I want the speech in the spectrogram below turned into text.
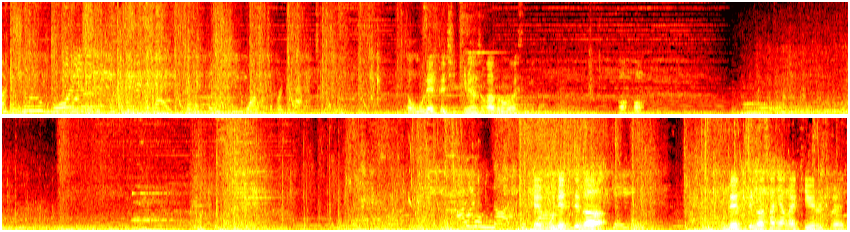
A true warrior would give life for the thing she wants to protect. 자, 5대 때 지키면서 가도록 하겠습니다. 어, 어. 오케이, 오데트가. 오데트가 사냥할 기회를 줘야지.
